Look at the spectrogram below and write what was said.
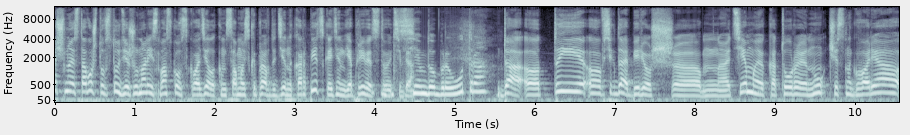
Начну я с того, что в студии журналист московского отдела «Комсомольской правды» Дина Карпицкая. Дина, я приветствую тебя. Всем доброе утро. Да, э, ты э, всегда берешь э, темы, которые, ну, честно говоря,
